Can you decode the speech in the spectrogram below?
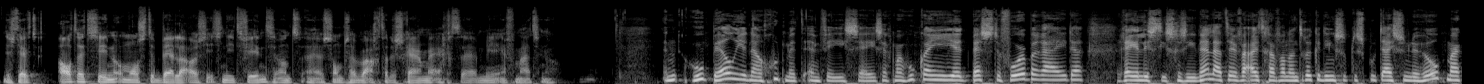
Dus het heeft altijd zin om ons te bellen als je iets niet vindt. Want soms hebben we achter de schermen echt meer informatie nog. En hoe bel je nou goed met NVIC? Zeg maar, hoe kan je je het beste voorbereiden? Realistisch gezien, hè? laten we even uitgaan van een drukke dienst op de spoedeisende hulp. Maar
